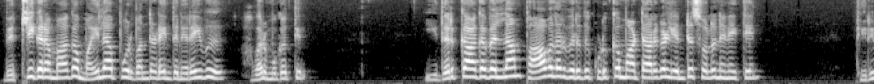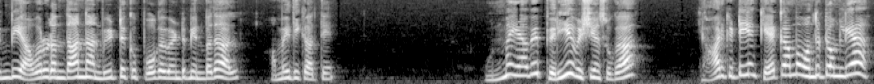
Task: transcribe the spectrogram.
வெற்றிகரமாக மயிலாப்பூர் வந்தடைந்த நிறைவு அவர் முகத்தில். இதற்காகவெல்லாம் பாவலர் விருது கொடுக்க மாட்டார்கள் என்று சொல்ல நினைத்தேன். திரும்பி அவருடன் தான் நான் வீட்டுக்கு போக வேண்டும் என்பதால் அமைதி காத்தேன். உண்மையாவே பெரிய விஷயம் சுகா. யார்கிட்டயும் கேட்காம வந்துட்டோம் இல்லையா?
